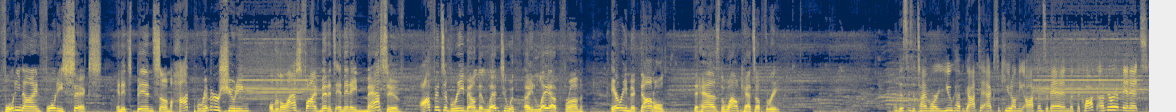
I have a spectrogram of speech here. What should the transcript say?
49 46 and it's been some hot perimeter shooting over the last five minutes, and then a massive offensive rebound that led to a, a layup from Aari McDonald that has the Wildcats up three. This is a time where you have got to execute on the offensive end with the clock under a minute,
